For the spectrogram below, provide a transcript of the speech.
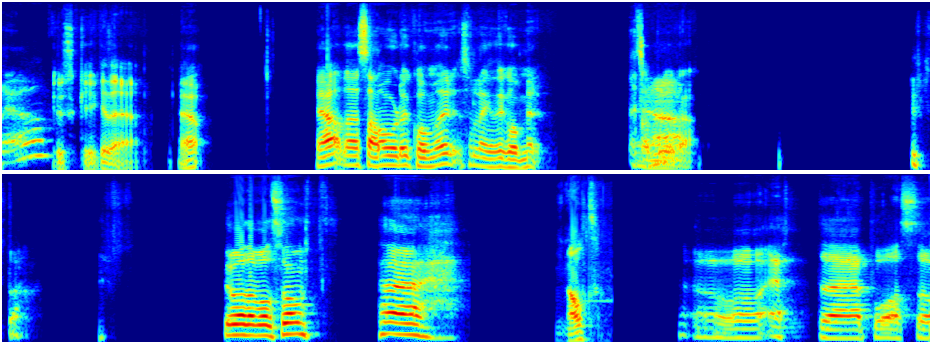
Ja, Husker ikke det. Ja. ja, det er samme hvor det kommer, så lenge det kommer. Så blir det ja. bra. Uff da. Det var det voldsomt. Eh, Alt. Og etterpå så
